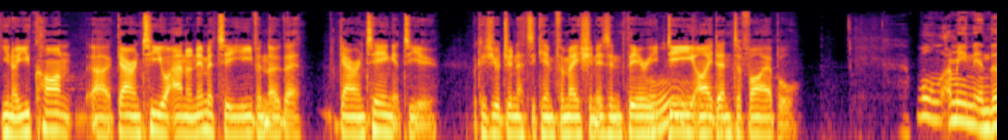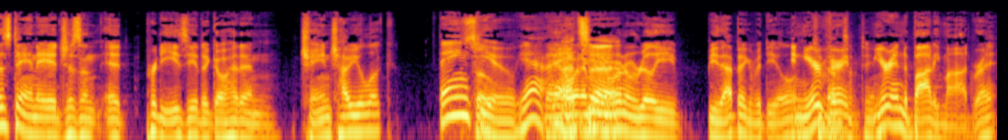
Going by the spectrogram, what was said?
you know you can't uh, guarantee your anonymity even though they're guaranteeing it to you because your genetic information is in theory de-identifiable Well, I mean, in this day and age, isn't it pretty easy to go ahead and change how you look? Thank So- you. Yeah. Yeah, That's, I mean, uh, it wouldn't really be that big of a deal. And you're very you're into body mod, right?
